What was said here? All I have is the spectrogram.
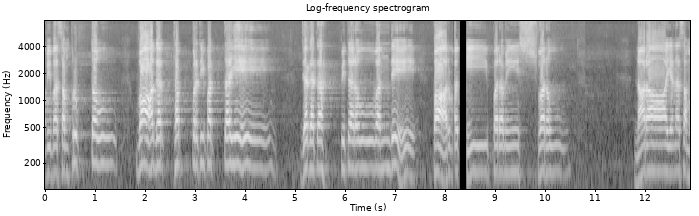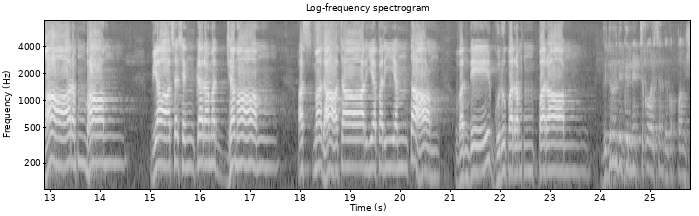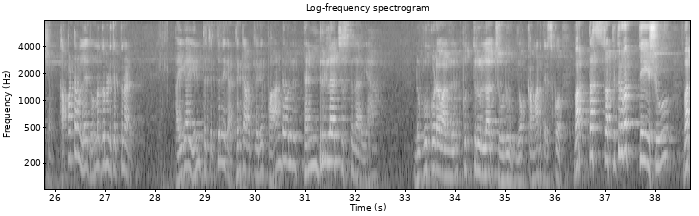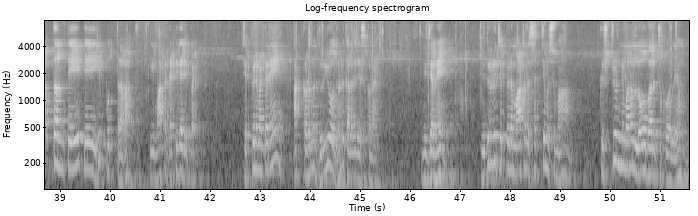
వాగర్థావివ సంపృప్తౌ వాగర్థ ప్రతిపత్తయే జగత పితరౌ వందే పార్వతీ పరమేశ్వరౌ. నారాయణ సమారంభాం వ్యాసశంకరమధ్యమాం అస్మదాచార్యపర్యంతాం వందే గురు పరంపరాం విదురుడి దగ్గర నేర్చుకోవాల్సినది గొప్ప విషయం. కపటం లేదు ఉన్నదునుడు చెప్తున్నాడు. పైగా ఎంత చెప్తే నీకు అర్థం కావట్లేదు. పాండవుల్ని తండ్రిలా చూస్తున్నారయ్యా నువ్వు కూడా వాళ్ళని పుత్రుల్లా చూడు. ఒక్క మాట తెలుసుకో. వర్తస్వ పితృవత్తేషు వర్తంతే తేహి పుత్రవత్. ఈ మాట గట్టిగా చెప్పాడు. చెప్పిన వెంటనే అక్కడున్న దుర్యోధనుడు కలగజేసుకున్నాడు. నిజమే. విదురుడు చెప్పిన మాటలు సత్యము సుమ. కృష్ణుణ్ణి మనం లోబరుచుకోలేం.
